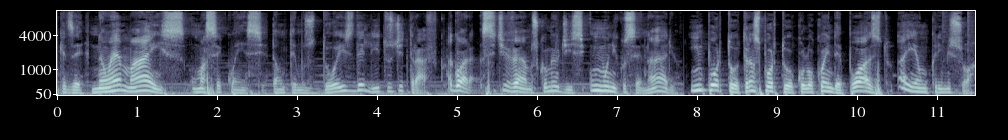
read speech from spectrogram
Quer dizer, não é mais uma sequência. Então temos dois delitos de tráfico. Agora, se tivermos, como eu disse, um único cenário, importou, transportou, colocou em depósito, aí é um crime só.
